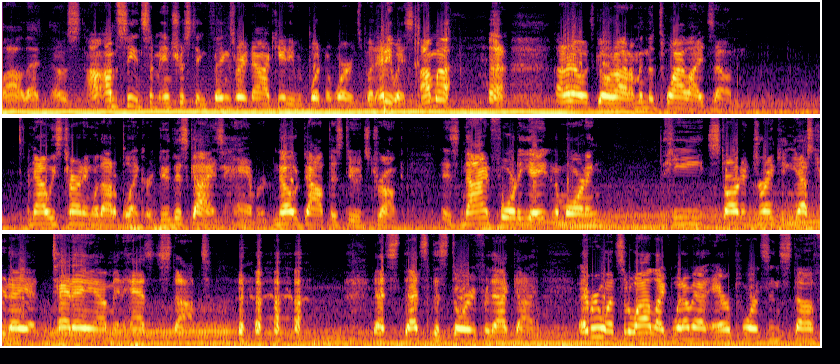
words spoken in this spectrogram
wow, that, that was. I'm seeing some interesting things right now. I can't even put into words. But anyways, I'm. Uh, I don't know what's going on. I'm in the twilight zone. Now he's turning without a blinker. Dude, this guy is hammered. No doubt this dude's drunk. It's 9:48 in the morning. He started drinking yesterday at 10 a.m. and hasn't stopped. that's that's the story for that guy. Every once in a while, like when I'm at airports and stuff,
